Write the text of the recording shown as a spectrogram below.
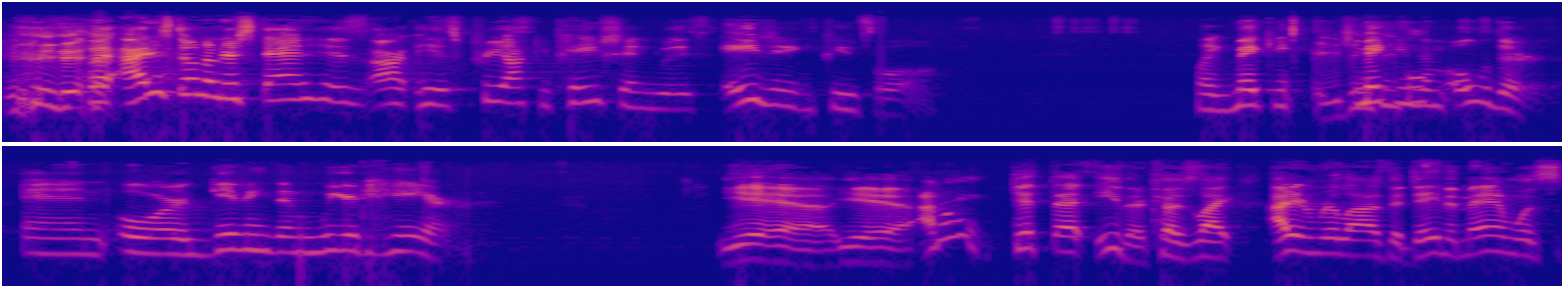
yeah. But I just don't understand his uh, his preoccupation with aging people, like making Aging making people? them older and or giving them weird hair. Yeah, yeah. I don't get that either because, like, I didn't realize that David Mann was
